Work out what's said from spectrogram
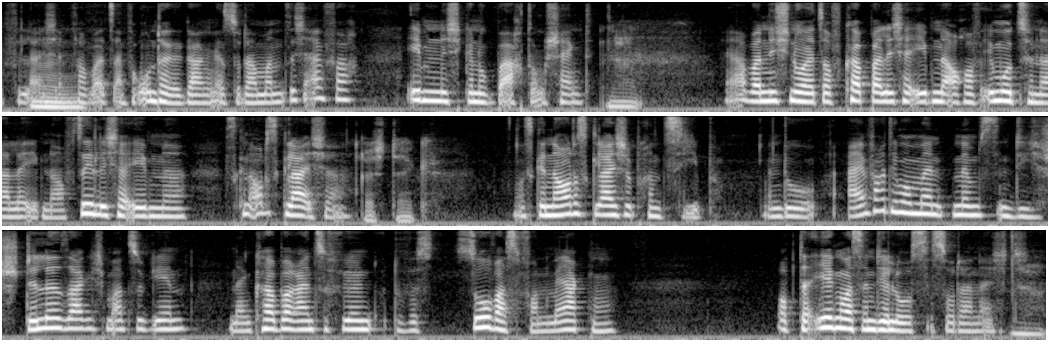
Vielleicht mhm. einfach, weil es einfach untergegangen ist oder man sich einfach eben nicht genug Beachtung schenkt. Ja. ja, aber nicht nur jetzt auf körperlicher Ebene, auch auf emotionaler Ebene, auf seelischer Ebene. Das ist genau das Gleiche. Richtig. Das ist genau das gleiche Prinzip. Wenn du einfach den Moment nimmst, in die Stille, sage ich mal, zu gehen, in deinen Körper reinzufühlen, du wirst sowas von merken, ob da irgendwas in dir los ist oder nicht. Ja.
